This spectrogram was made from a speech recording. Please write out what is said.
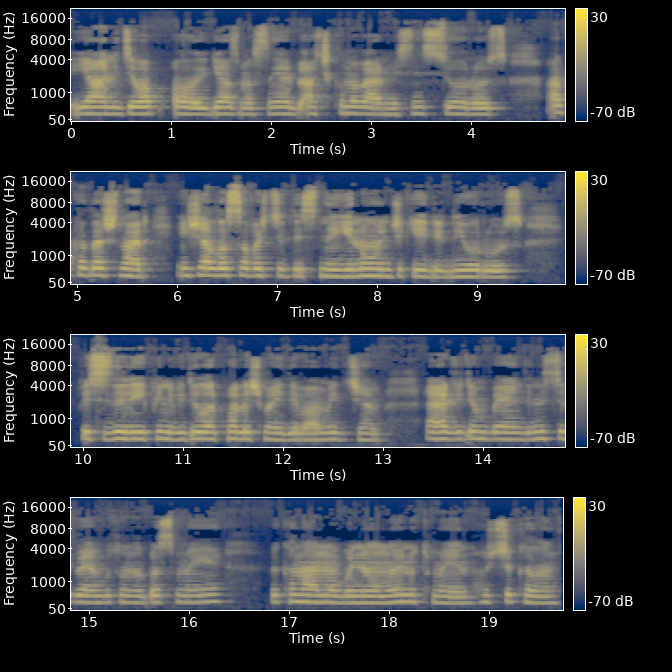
yani cevap e, yazmasını yani bir açıklama vermesini istiyoruz. Arkadaşlar inşallah Savaşçı dizisine yeni oyuncu gelir diyoruz. Ve sizlerle yepyeni videolar paylaşmaya devam edeceğim. Eğer videomu beğendinizse beğen butonuna basmayı ve kanalıma abone olmayı unutmayın. Hoşçakalın.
